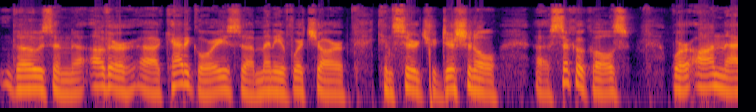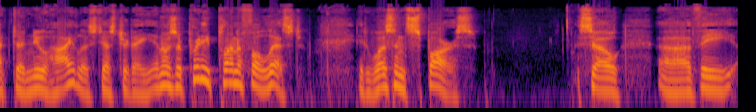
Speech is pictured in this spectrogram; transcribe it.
those and other uh, categories, uh, many of which are considered traditional uh, cyclicals, were on that uh, new high list yesterday, and it was a pretty plentiful list. It wasn't sparse. So the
